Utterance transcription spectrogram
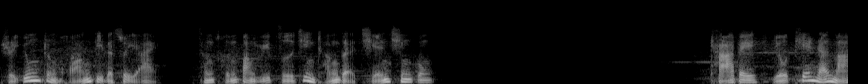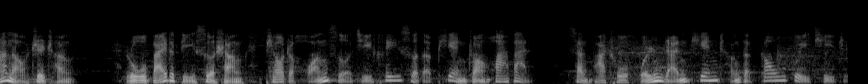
是雍正皇帝的最爱，曾存放于紫禁城的乾清宫。茶杯由天然玛瑙制成，乳白的底色上飘着黄色及黑色的片状花瓣，散发出浑然天成的高贵气质。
